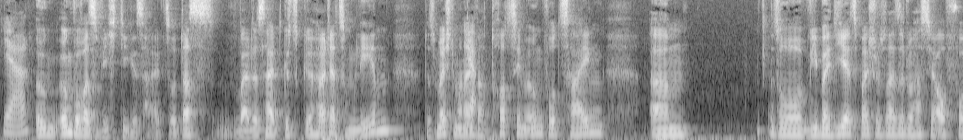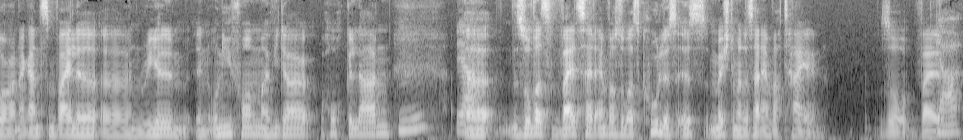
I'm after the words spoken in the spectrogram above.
Ja. Ir irgendwo was Wichtiges halt. So, das, weil das halt das gehört ja zum Leben. Das möchte man ja. einfach trotzdem irgendwo zeigen. Ähm, so wie bei dir jetzt beispielsweise, du hast ja auch vor einer ganzen Weile äh, ein Reel in Uniform mal wieder hochgeladen. Mhm. Ja. Äh, sowas, weil es halt einfach sowas Cooles ist, möchte man das halt einfach teilen. So, weil ja.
